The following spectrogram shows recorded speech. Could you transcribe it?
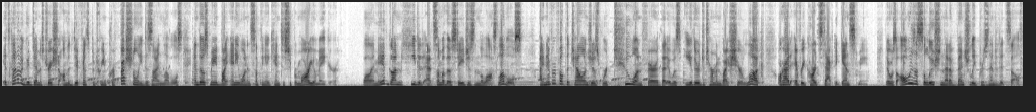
It's kind of a good demonstration on the difference between professionally designed levels and those made by anyone in something akin to Super Mario Maker. While I may have gotten heated at some of those stages in the lost levels, I never felt the challenges were too unfair that it was either determined by sheer luck or had every card stacked against me. There was always a solution that eventually presented itself,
